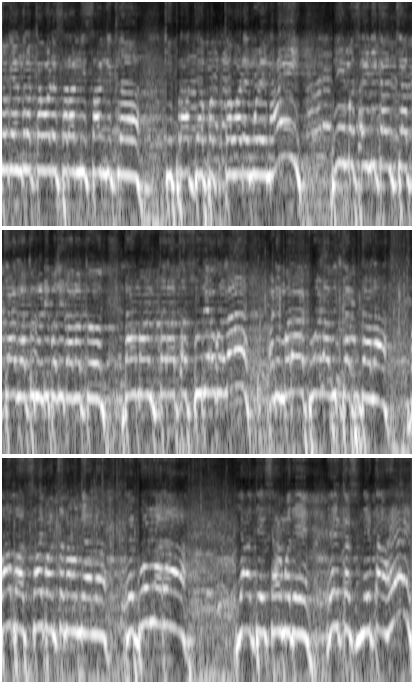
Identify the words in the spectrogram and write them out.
जोगेंद्र कवाडे सरांनी सांगितलं की प्राध्यापक कवाडेमुळे नाही भीमसैनिकांच्या त्यागातून आणि बलिदानातून नामांतराचा सूर्य उगवला आणि मराठवाडा विद्यापीठाला बाबासाहेबांचं नाव मिळालं. हे बोलणारा या देशामध्ये एकच नेता आहे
